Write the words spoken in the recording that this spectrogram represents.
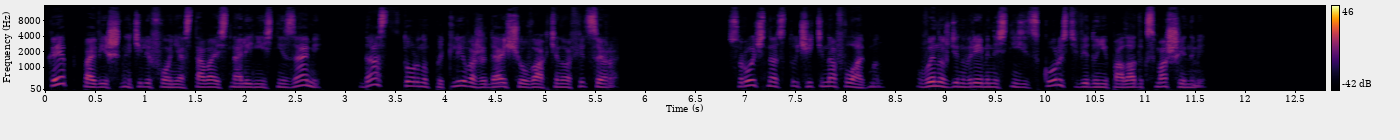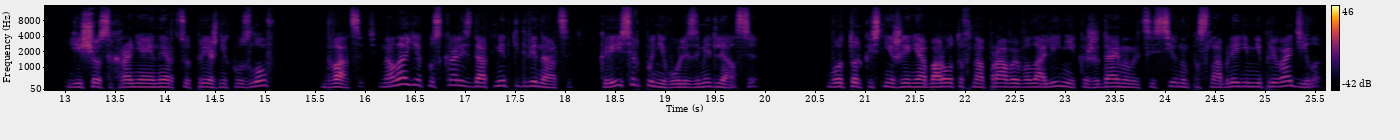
Кэп, повисший на телефоне, оставаясь на линии с низами, даст в сторону пытливо ожидающего вахтенного офицера. «Срочно отстучите на флагман. Вынужден временно снизить скорость ввиду неполадок с машинами». Еще сохраняя инерцию прежних узлов, 20, на лаге опускались до отметки 12, крейсер поневоле замедлялся. Вот только снижение оборотов на правой валолинии к ожидаемым рецессивным послаблениям не приводило.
